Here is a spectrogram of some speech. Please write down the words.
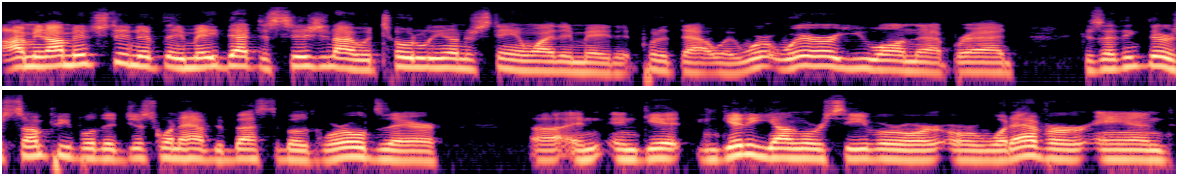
I mean, I'm interested in if they made that decision. I would totally understand why they made it. Put it that way. Where where are you on that, Brad? Because I think there are some people that just want to have the best of both worlds there, uh, and and get and get a young receiver or or whatever, and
